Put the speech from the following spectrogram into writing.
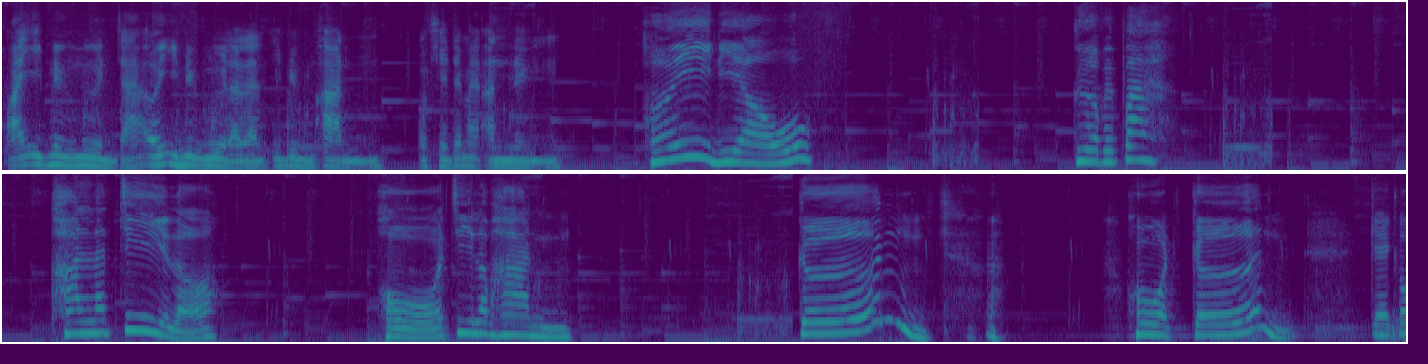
ไปอีกหนึ่งหมื่นจ้าเอ้ยอีกหนึ่งหมื่นอะไรอีกหนึ่งพันโอเคได้ไหมอันหนึ่งเฮ้ยเดี๋ยว เกลือไปป่ะ พันละจี้เหรอ โหจี้ละพัน เกิน โหดเกิน แกก็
